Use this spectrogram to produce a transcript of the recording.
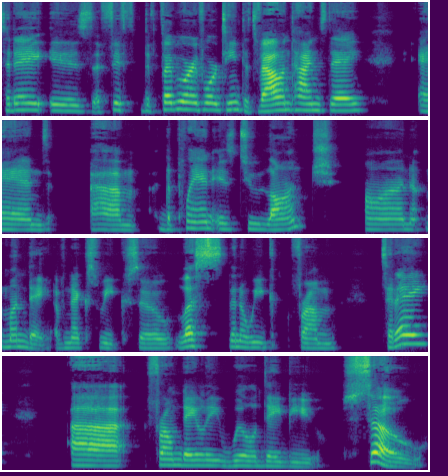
Today is the fifth, the February 14th. It's Valentine's Day. And um, the plan is to launch on Monday of next week. So less than a week from today, uh, Fromm Daily will debut. So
